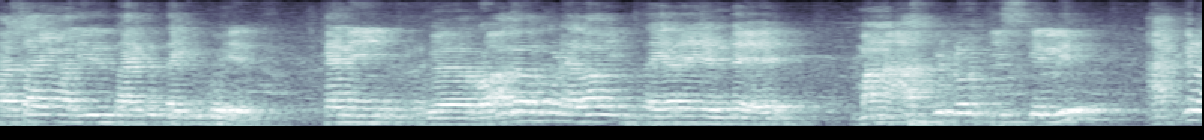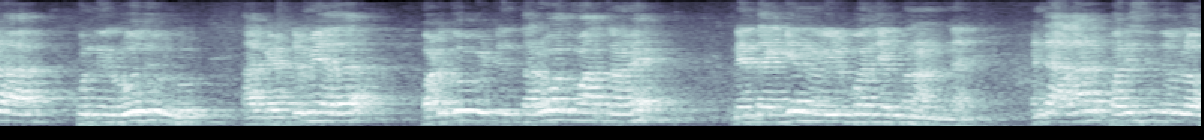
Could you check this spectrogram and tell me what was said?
కషాయం అది ఇది తాగితే తగ్గిపోయేది. కానీ రోగాలు కూడా ఎలా తయారయ్యాయంటే మన హాస్పిటల్లో తీసుకెళ్ళి అక్కడ కొన్ని రోజులు ఆ గడ్డ మీద పడుకోబెట్టిన తర్వాత మాత్రమే నేను తగ్గాను వెళ్ళిపోని చెప్పని అంటున్నాను అంటే అలాంటి పరిస్థితుల్లో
